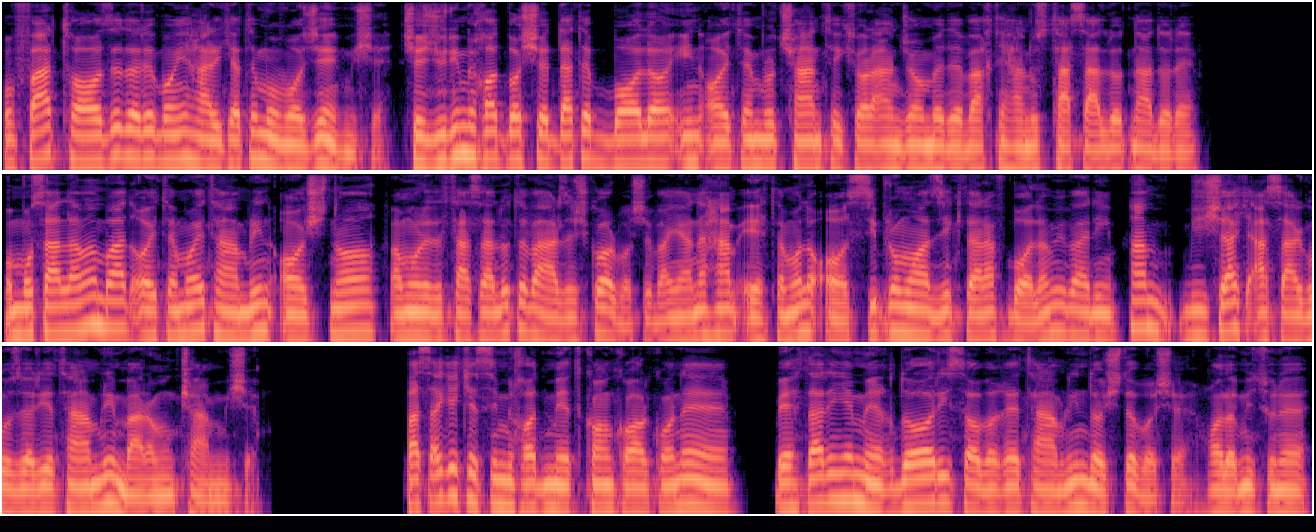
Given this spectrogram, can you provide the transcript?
خب فرد تازه داره با این حرکت مواجه میشه. چجوری می‌خواد با شدت بالا این آیتم رو چند تکرار انجام بده وقتی هنوز تسلط نداره؟ خب مسلما باید آیتم های تمرین آشنا و مورد تسلط ورزشکار باشه و یعنی هم احتمال آسیب رو ما از یک طرف بالا می‌بریم هم بیشک اثرگذاری تمرین برامون کم میشه. پس اگه کسی می‌خواد MetCon کار کنه بهتر یه مقداری سابقه تمرین داشته باشه. حالا می‌تونه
